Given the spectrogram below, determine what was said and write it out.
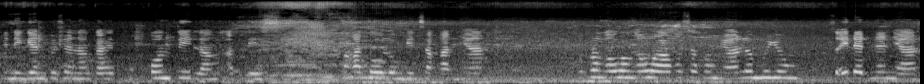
Binigyan ko siya ng kahit konti lang, at least makatulong din sa kanya. Sobrang awang-awa ako sa kanya. Alam mo yung sa edad na niya,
